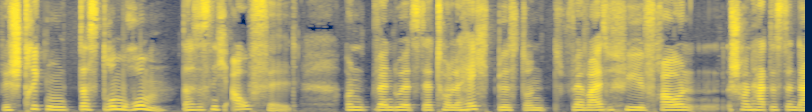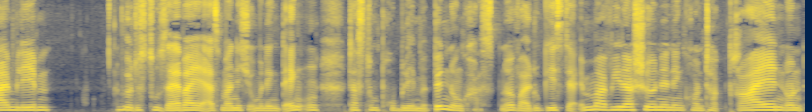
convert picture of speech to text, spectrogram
wir stricken das drumrum, dass es nicht auffällt. Und wenn du jetzt der tolle Hecht bist und wer weiß, wie viele Frauen schon hattest in deinem Leben, würdest du selber ja erstmal nicht unbedingt denken, dass du ein Problem mit Bindung hast, ne? Weil du gehst ja immer wieder schön in den Kontakt rein und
